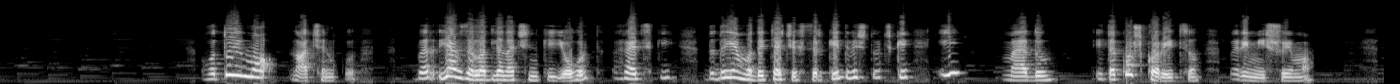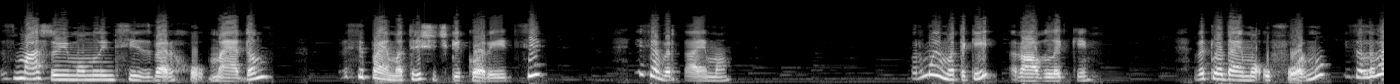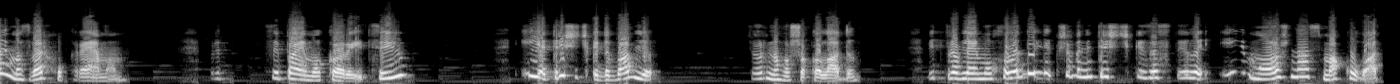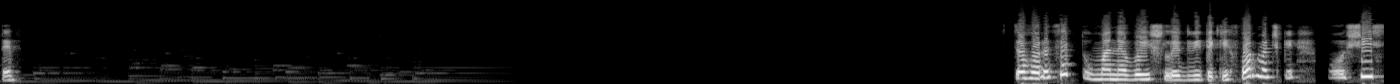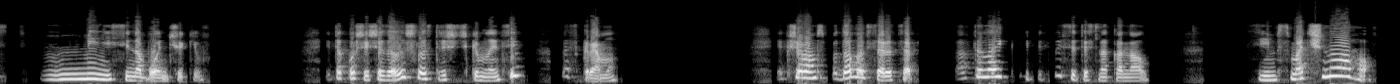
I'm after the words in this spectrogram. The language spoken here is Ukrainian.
Готуємо начинку. Я взяла для начинки йогурт грецький, додаємо дитячих сирки 2 штучки і меду. І також корицю перемішуємо. Змазуємо млинці зверху медом, присипаємо трішечки кориці і завертаємо. Формуємо такі равлики. Викладаємо у форму і заливаємо зверху кремом. Присипаємо корицею. І я трішечки добавлю чорного шоколаду. Відправляємо в холодильник, щоб вони трішечки застили, і можна смакувати. З цього рецепту у мене вийшли дві таких формочки по 6 міні-сінабончиків. І також ще залишилось трішечки млинців без крему. Якщо вам сподобався рецепт, ставте лайк і підписуйтесь на канал. Всім смачного!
